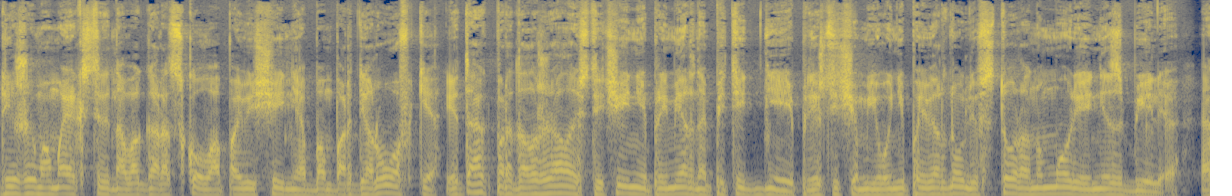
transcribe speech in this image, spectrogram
режимом экстренного городского оповещения бомбардировки. И так продолжалось в течение примерно пяти дней, прежде чем его не повернули в сторону моря и не сбили. А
